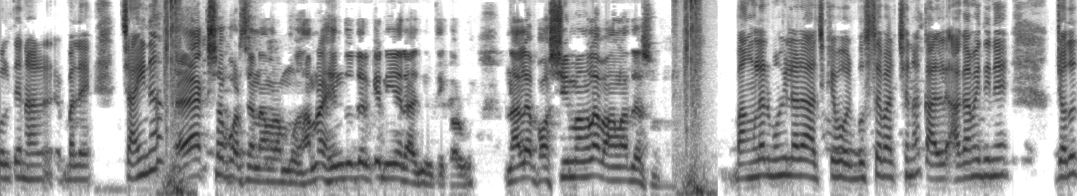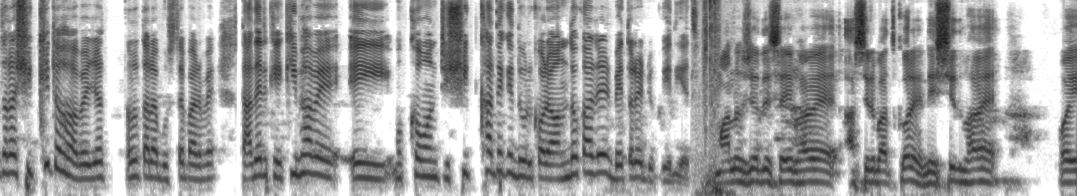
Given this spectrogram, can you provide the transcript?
বলতে না মানে চাই না। একশো পার্সেন্ট আমরা আমরা হিন্দুদেরকে নিয়ে রাজনীতি করব। নাহলে পশ্চিমবাংলা বাংলাদেশ। বাংলার মহিলারা আজকে বু- বুঝতে পারছে না কাল আগামী দিনে যত তারা শিক্ষিত হবে তত তারা বুঝতে পারবে তাদেরকে কীভাবে এই মুখ্যমন্ত্রী শিক্ষা থেকে দূর করে অন্ধকারের ভেতরে ঢুকিয়ে দিয়েছে। মানুষ যদি সেইভাবে আশীর্বাদ করে নিশ্চিতভাবে ওই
